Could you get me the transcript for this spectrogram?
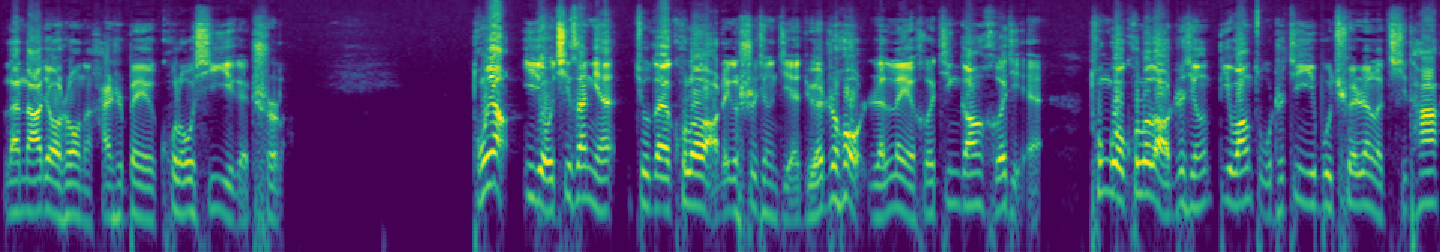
兰达教授呢还是被骷髅蜥蜴给吃了。同样，一九七三年，就在骷髅岛这个事情解决之后，人类和金刚和解，通过骷髅岛之行，帝王组织进一步确认了其他。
